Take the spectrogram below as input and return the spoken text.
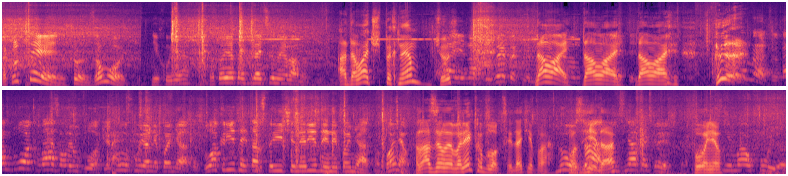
Та крути, що, заводь. Ніхуя. А то я так, блядь, цілий ранок. А давай чуть пихнем, чуєш? Ай, нахуй випихнемо. Давай, давай, давай. Мертво, Там блок лазили в блок, якого хуя непонятно. Блок рідний, там стоїть чи не рідний, непонятно, поняв? Лазили в електроблок цей, да, типа? Мозги, да, да? там знята кришка. Поняв. Я Знімав хуй його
